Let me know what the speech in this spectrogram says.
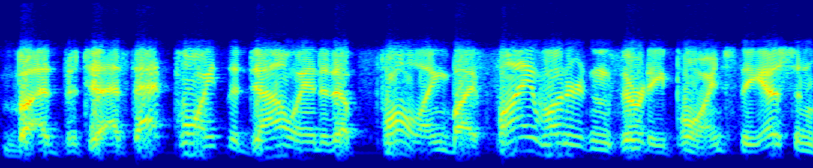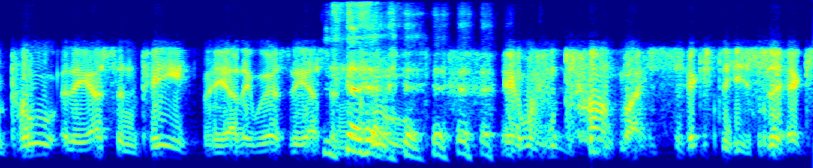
but, but at that point, the Dow ended up falling by 530 points. The S and P, the S and P, yeah, the was the S and P, it went down by 66,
